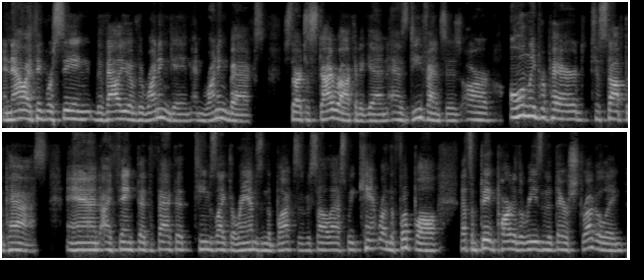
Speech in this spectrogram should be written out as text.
And now I think we're seeing the value of the running game and running backs start to skyrocket again as defenses are only prepared to stop the pass. And I think that the fact that teams like the Rams and the Bucs, as we saw last week, can't run the football, that's a big part of the reason that they're struggling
